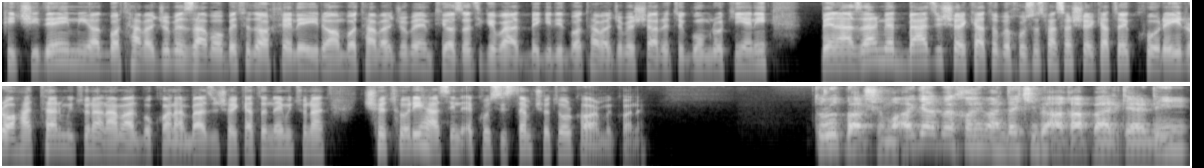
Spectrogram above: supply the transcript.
پیچیده میاد با توجه به ضوابط داخل ایران با توجه به امتیازاتی که باید بگیرید با توجه به شرایط گمرکی یعنی به نظر میاد بعضی شرکت ها به خصوص مثلا شرکت های کره ای راحت تر می‌تونن عمل بکنن بعضی شرکت ها نمی‌تونن. چطوری هست؟ این اکوسیستم چطور کار می‌کنه؟ درود بر شما. اگر بخواهیم اندکی به عقب برگردیم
